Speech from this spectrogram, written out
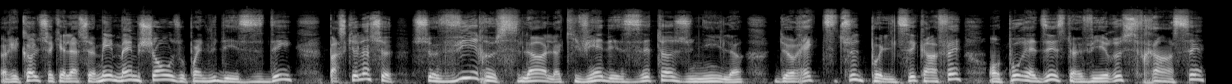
récolte ce qu'elle a semé. Même chose au point de vue des idées, parce que là, ce, ce virus-là, là, qui vient des États-Unis, là, de rectitude politique, en fait, on pourrait dire c'est un virus français,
